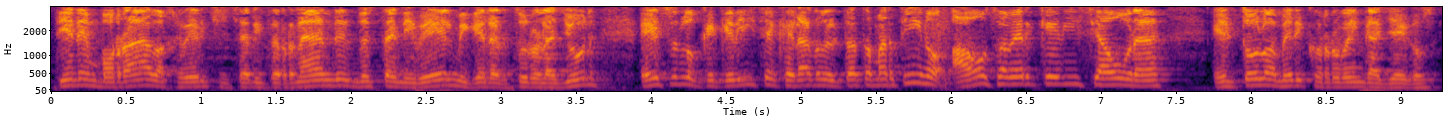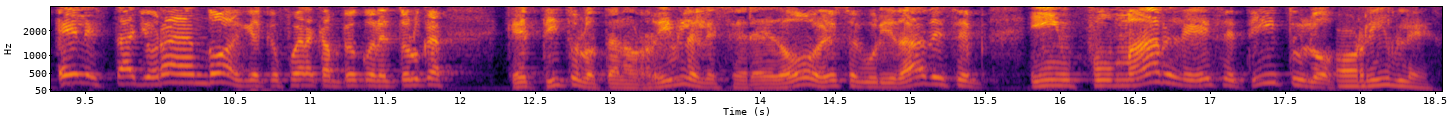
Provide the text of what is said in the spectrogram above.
tienen borrado a Javier Chicharito Hernández, no está en nivel, Miguel Arturo Layún, eso es lo que, que dice Gerardo del Tata Martino. Vamos a ver qué dice ahora el Tolo Américo Rubén Gallegos. Él está llorando, aquel que fuera campeón con el Toluca, Qué título tan horrible les heredó, eh, seguridad, ese infumable ese título. Horrible.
